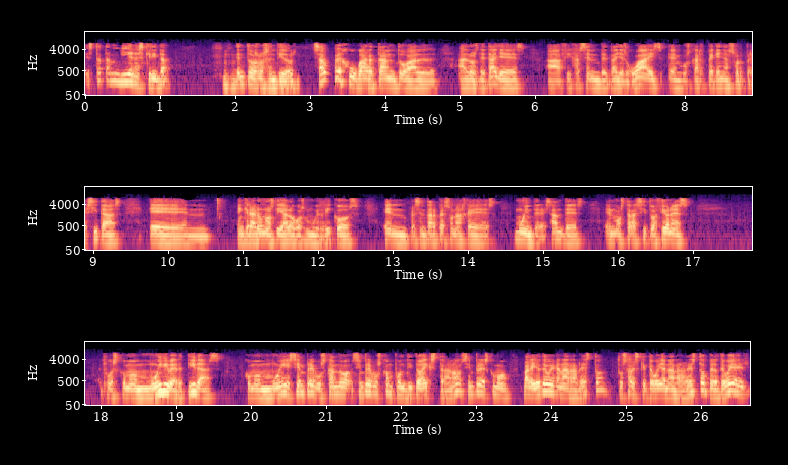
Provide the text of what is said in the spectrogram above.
está tan bien escrita en todos los sentidos. Sabe jugar tanto al, a los detalles, a fijarse en detalles guays, en buscar pequeñas sorpresitas, en, en crear unos diálogos muy ricos, en presentar personajes muy interesantes, en mostrar situaciones pues como muy divertidas, como muy siempre buscando, siempre busca un puntito extra, ¿no? Siempre es como, vale, yo te voy a narrar esto, tú sabes que te voy a narrar esto, pero te voy a ir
